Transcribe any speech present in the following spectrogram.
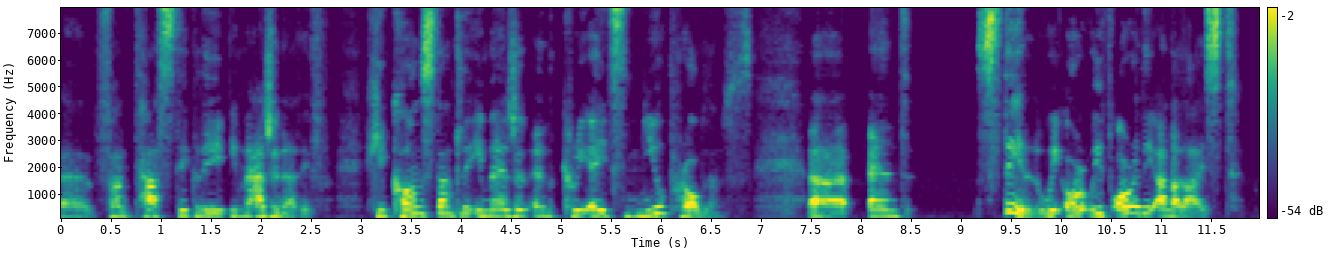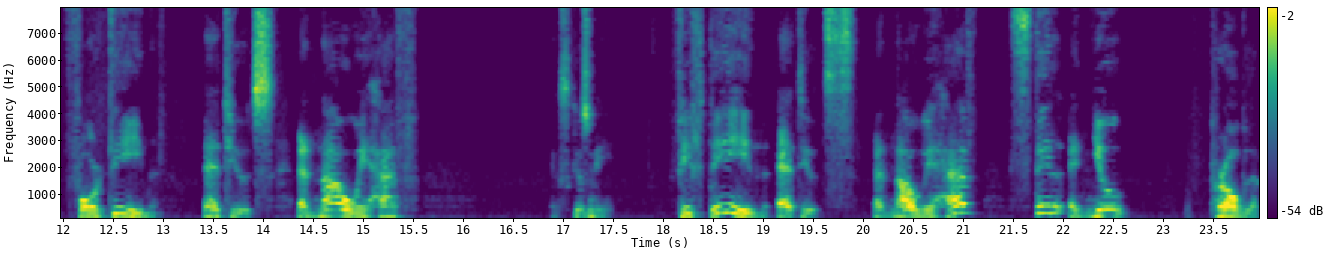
uh, fantastically imaginative he constantly imagines and creates new problems. Uh, and still, we are, we've already analyzed 14 etudes, and now we have, excuse me, 15 etudes, and now we have still a new problem,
